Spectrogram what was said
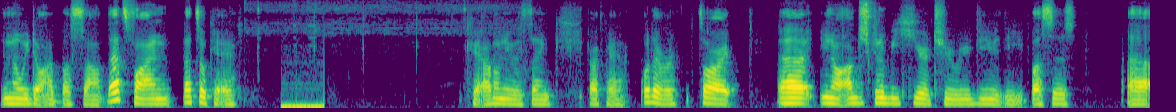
no we don't have bus sound. That's fine, that's okay. Okay, I don't even think, okay, whatever, it's alright. Uh, you know, I'm just going to be here to review the buses, uh,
